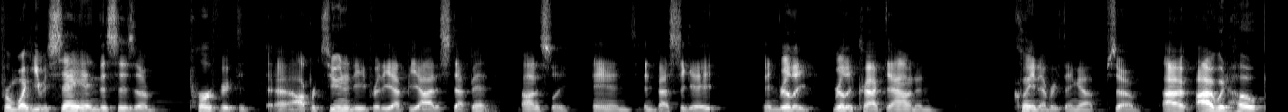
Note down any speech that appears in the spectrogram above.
from what he was saying, this is a perfect uh, opportunity for the FBI to step in, honestly, and investigate and really, really crack down and clean everything up. So I, I would hope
